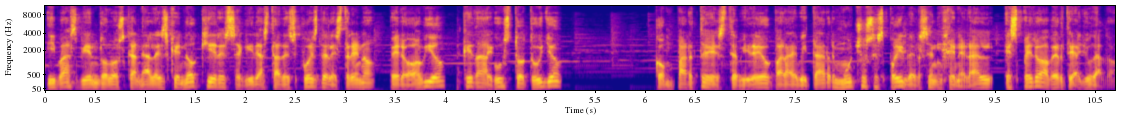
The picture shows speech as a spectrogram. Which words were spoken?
y vas viendo los canales que no quieres seguir hasta después del estreno, pero obvio, queda a gusto tuyo. Comparte este video para evitar muchos spoilers en general, espero haberte ayudado.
